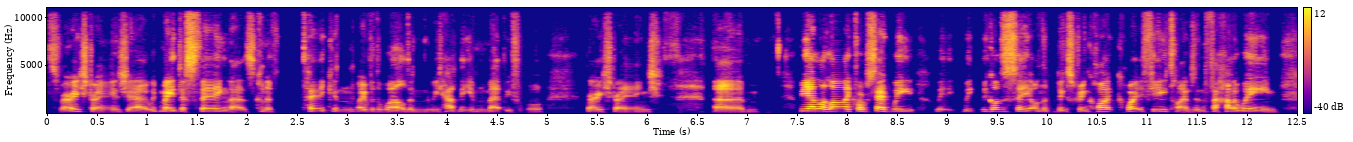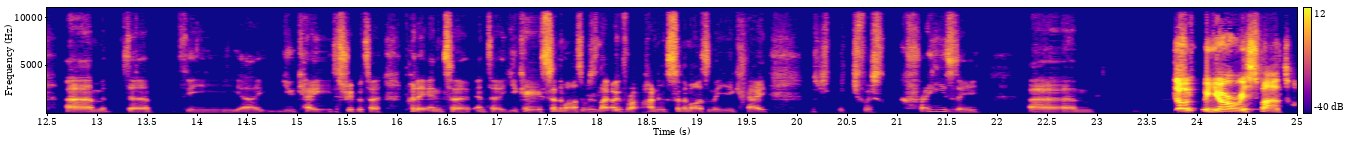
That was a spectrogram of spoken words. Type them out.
It's very strange. Yeah, we'd made this thing that's kind of taken over the world, and we hadn't even met before. Very strange. Um, but yeah, like, like Rob said, we, we we we got to see it on the big screen quite quite a few times. And for Halloween, um, the the uh, UK distributor put it into into UK cinemas. It was like over hundred cinemas in the UK, which, which was crazy. Um, So you're responsible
